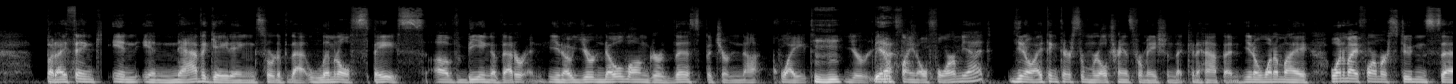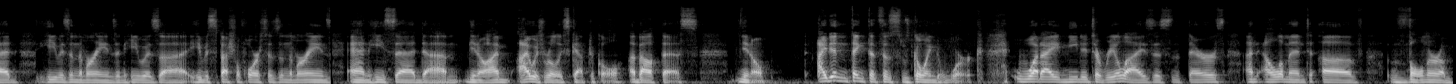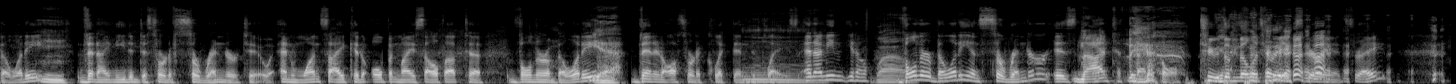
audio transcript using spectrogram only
But I think in in navigating sort of that liminal space of being a veteran, you know, you're no longer this, but you're not quite mm-hmm. your yeah. your final form yet. You know, I think there's some real transformation that can happen. You know, one of my one of my former students said he was in the Marines and he was uh, he was Special Forces in the Marines, and he said, um, you know, I'm I was really skeptical about this. You know, I didn't think that this was going to work. What I needed to realize is that there's an element of vulnerability mm. that I needed to sort of surrender to. And once I could open myself up to vulnerability, yeah. then it all sort of clicked into mm. place. And I mean, you know, wow. vulnerability and surrender is Not antithetical to yeah. the military experience, right?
